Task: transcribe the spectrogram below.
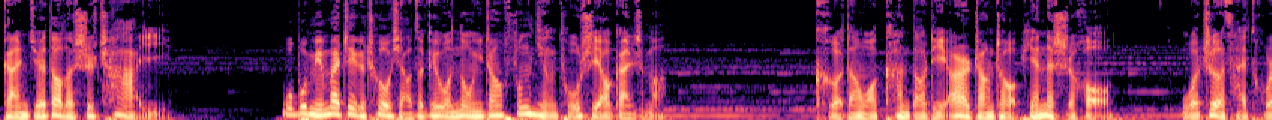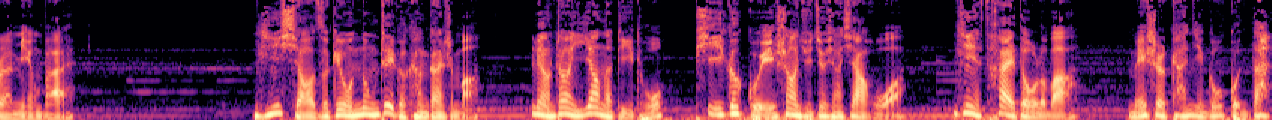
感觉到的是诧异，我不明白这个臭小子给我弄一张风景图是要干什么。可当我看到第二张照片的时候，我这才突然明白，你小子给我弄这个看干什么？两张一样的底图，P 一个鬼上去就想吓唬我？你也太逗了吧！没事赶紧给我滚蛋，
